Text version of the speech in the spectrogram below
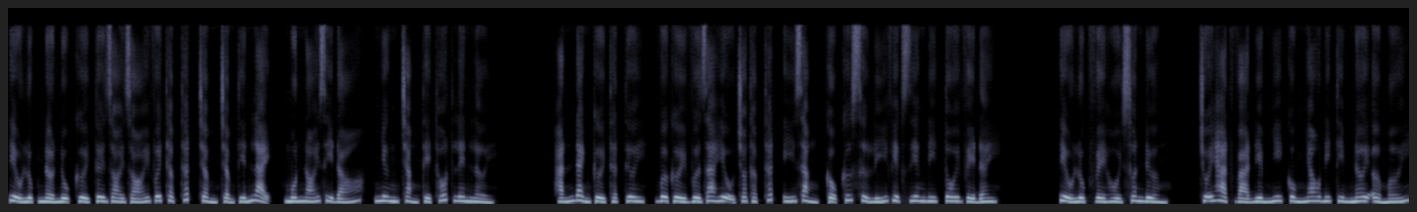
Tiểu lục nở nụ cười tươi rói giói với thập thất chậm chậm tiến lại, muốn nói gì đó, nhưng chẳng thể thốt lên lời. Hắn đành cười thật tươi, vừa cười vừa ra hiệu cho thập thất ý rằng cậu cứ xử lý việc riêng đi tôi về đây. Tiểu lục về hồi xuân đường, chuỗi hạt và điềm nhi cùng nhau đi tìm nơi ở mới.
